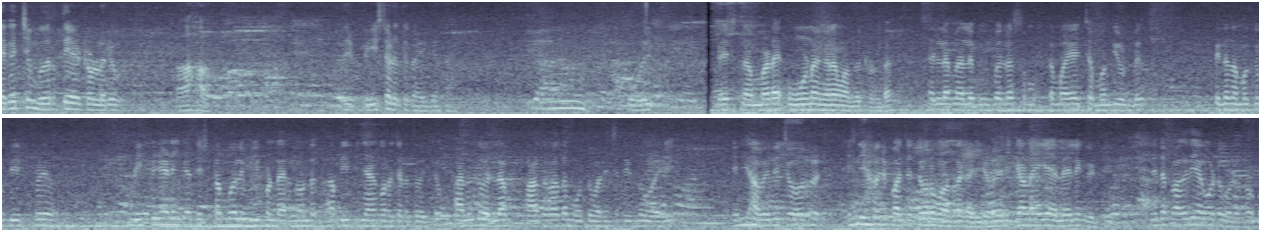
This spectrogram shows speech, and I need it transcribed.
തികച്ചും വൃത്തിയായിട്ടുള്ളൊരു ആഹാ. ഒരു പീസ് എടുത്ത് കഴിക്കട്ടെ. നമ്മുടെ ഊണ് അങ്ങനെ വന്നിട്ടുണ്ട്. എല്ലാം നല്ല ബീഫ് എല്ലാം സമുഷ്ടമായ ചമ്മന്തി ഉണ്ട് പിന്നെ നമുക്ക് ബീഫ് ബീഫ് ബിരിയാണിക്കകത്ത് ഇഷ്ടംപോലെ ബീഫ് ഉണ്ടായിരുന്നുകൊണ്ട് ആ ബീഫ് ഞാൻ കുറച്ചെടുത്ത് വെച്ചു. അനന്തും എല്ലാം ആദ്രാത മൂത്ത് വലിച്ച് തിന്നു വരി ഇനി അവർ ചോറ് ഇനി അവർ പച്ചച്ചോറ് മാത്രം കഴിക്കണം. എനിക്കാണെങ്കിൽ എല്ലാവരും കിട്ടി. ഇതിന്റെ പകുതി അങ്ങോട്ട് കൊടുക്കും.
